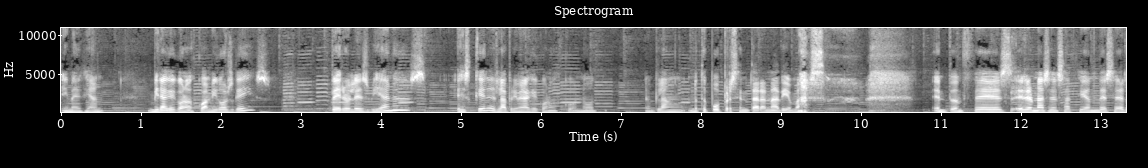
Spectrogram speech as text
Y me decían, mira que conozco amigos gays pero lesbianas, es que eres la primera que conozco, no, en plan, no te puedo presentar a nadie más. Entonces era una sensación de ser,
